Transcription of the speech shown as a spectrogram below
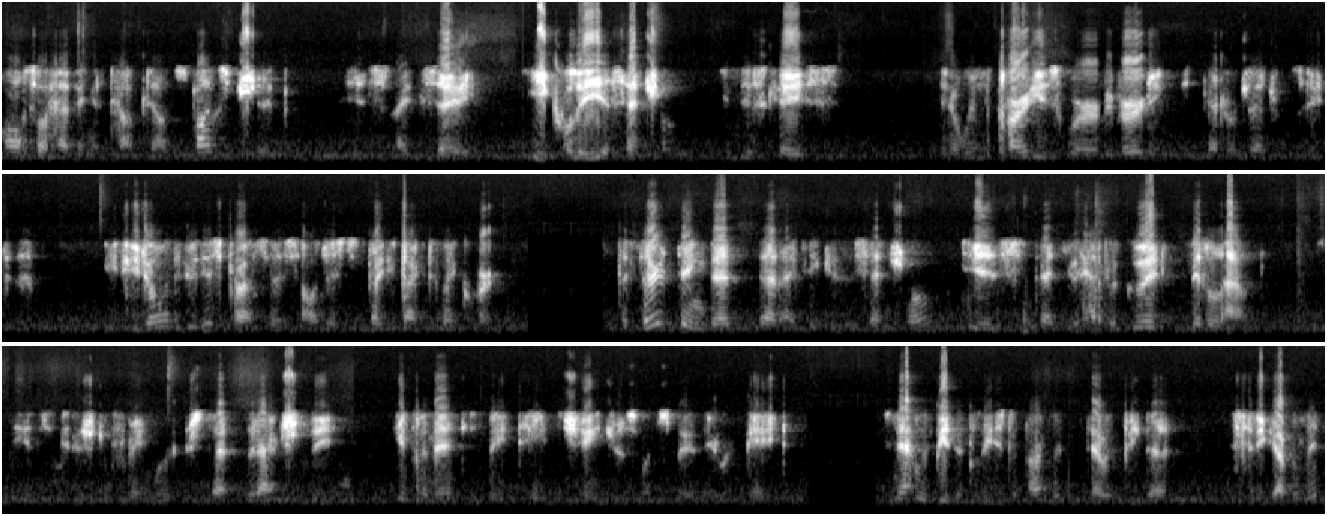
Also, having a top-down sponsorship is, I'd say, equally essential. This case, you know, when the parties were reverting, the federal judge would say to them, "If you don't want to do this process, I'll just invite you back to my court." The third thing that, that I think is essential is that you have a good middle out, the institutional frameworks that would actually implement and maintain the changes once they, they were made. And that would be the police department, that would be the city government,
